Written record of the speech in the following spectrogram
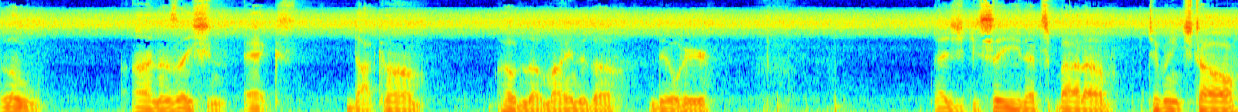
Hello, ionizationx.com. Holding up my end of the deal here. As you can see, that's about a two inch tall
